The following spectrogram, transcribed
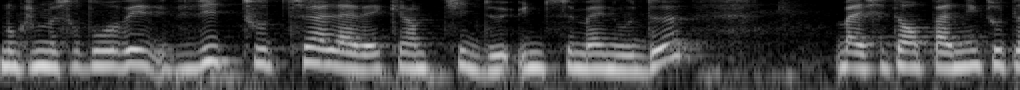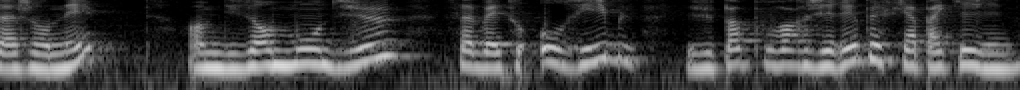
Donc je me suis retrouvée vite toute seule avec un petit de une semaine ou deux. Bah, J'étais en panique toute la journée en me disant mon Dieu, ça va être horrible, je vais pas pouvoir gérer parce qu'il n'y a pas Kevin.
